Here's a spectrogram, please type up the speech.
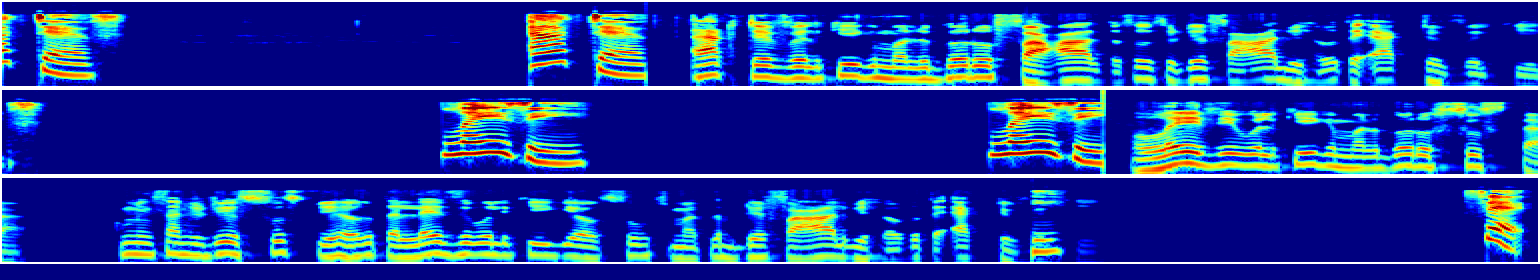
active active active ویل کېږي ملګرو فعال ته څوک چې ډېر فعال وي هغه ته active ویل کېږي lazy lazy lazy ویل کېږي ملګرو سسته کوم انسان چې ډېر سست وي هغه ته lazy ویل کېږي او څوک چې مطلب ډېر فعال وي هغه ته active ویل کېږي fix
